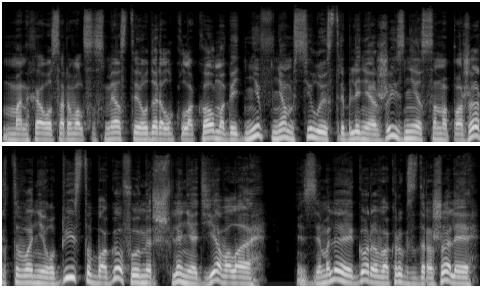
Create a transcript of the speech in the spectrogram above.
Манхао сорвался с места и ударил кулаком, объединив в нем силу истребления жизни, самопожертвования, убийства богов и умерщвления дьявола. Земля и горы вокруг задрожали,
